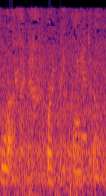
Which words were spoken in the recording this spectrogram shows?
Fluff or big ball of dough.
